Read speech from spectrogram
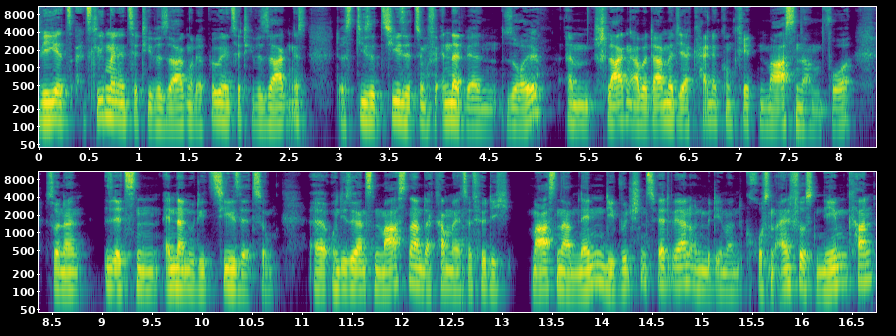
wir jetzt als Klimainitiative sagen oder Bürgerinitiative sagen, ist, dass diese Zielsetzung verändert werden soll, ähm, schlagen aber damit ja keine konkreten Maßnahmen vor, sondern setzen, ändern nur die Zielsetzung. Äh, und diese ganzen Maßnahmen, da kann man jetzt natürlich Maßnahmen nennen, die wünschenswert wären und mit denen man großen Einfluss nehmen kann,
